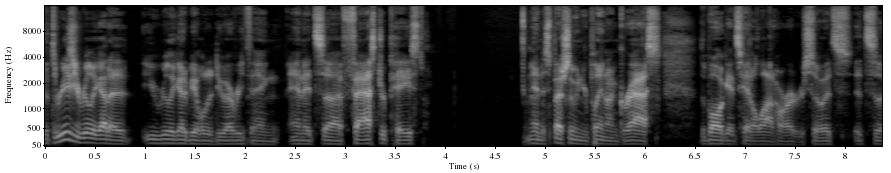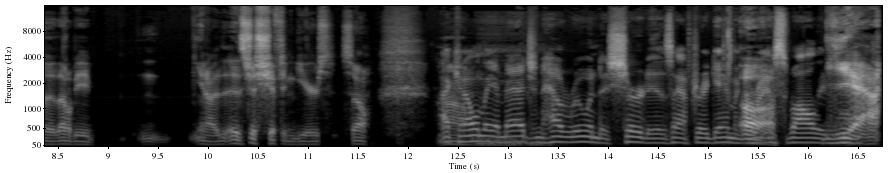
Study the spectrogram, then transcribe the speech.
the threes, you really gotta you really gotta be able to do everything, and it's uh, faster paced and especially when you're playing on grass, the ball gets hit a lot harder. So it's it's uh, that'll be mm, you know it's just shifting gears. So I can um, only imagine how ruined a shirt is after a game of Oh, grass volleyball. yeah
